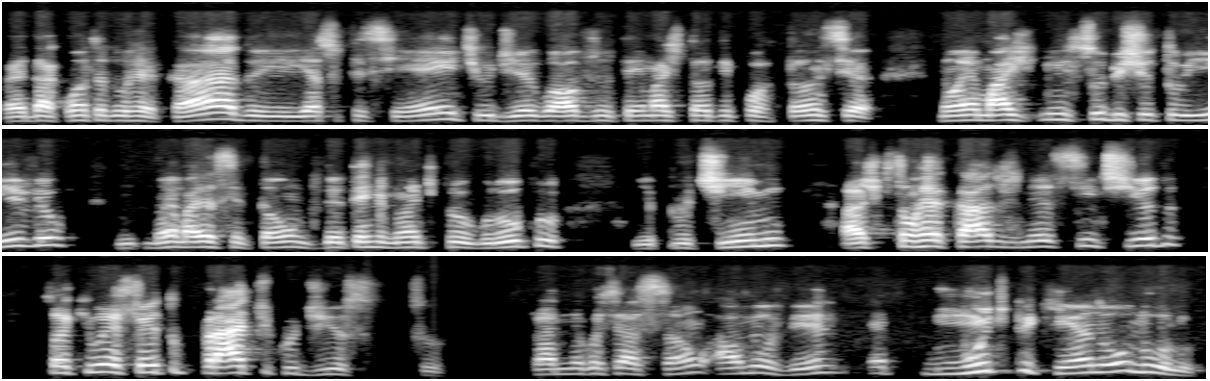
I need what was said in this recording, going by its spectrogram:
vai dar conta do recado e é suficiente. O Diego Alves não tem mais tanta importância, não é mais insubstituível, não é mais assim tão determinante para o grupo e para o time. Acho que são recados nesse sentido, só que o efeito prático disso para a negociação, ao meu ver, é muito pequeno ou nulo.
